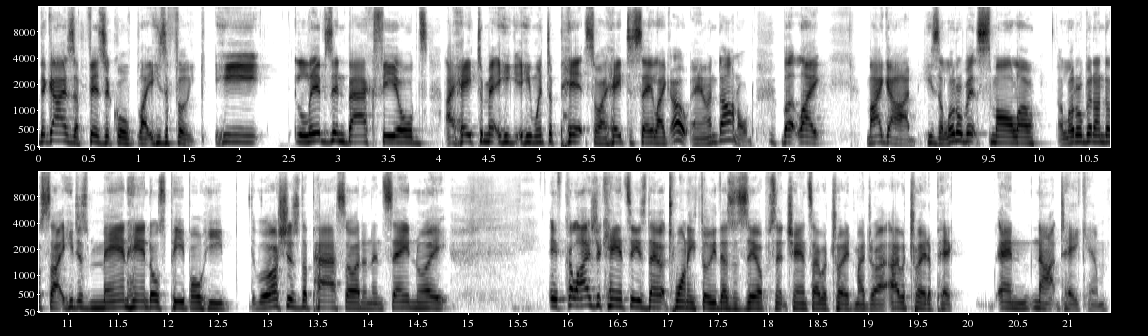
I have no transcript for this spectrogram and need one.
The guy's a physical, like, he's a freak. He lives in backfields. I hate to make, he, he went to Pitt, so I hate to say, like, oh, Aaron Donald. But, like, my God, he's a little bit smaller, a little bit undersized. He just manhandles people. He rushes the passer at an insane rate if Calijah Kancey is there at 23, there's a 0% chance I would trade my drive. I would trade a pick and not take him.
